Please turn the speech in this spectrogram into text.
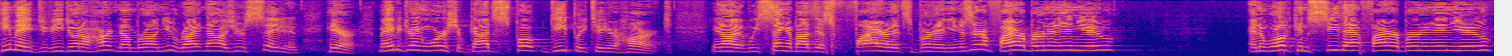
He may be doing a heart number on you right now as you're seated here. Maybe during worship, God spoke deeply to your heart. You know, we sing about this fire that's burning in you. Is there a fire burning in you? And the world can see that fire burning in you?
